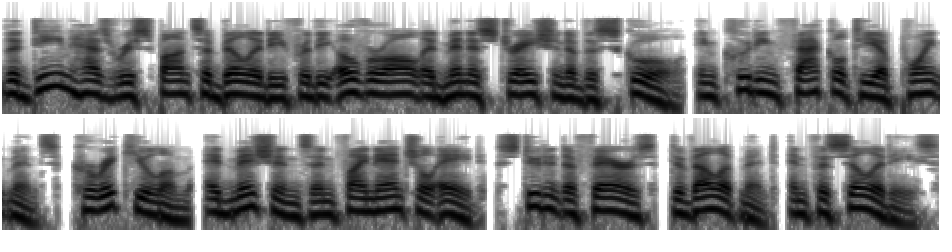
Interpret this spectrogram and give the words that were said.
The dean has responsibility for the overall administration of the school, including faculty appointments, curriculum, admissions and financial aid, student affairs, development, and facilities.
